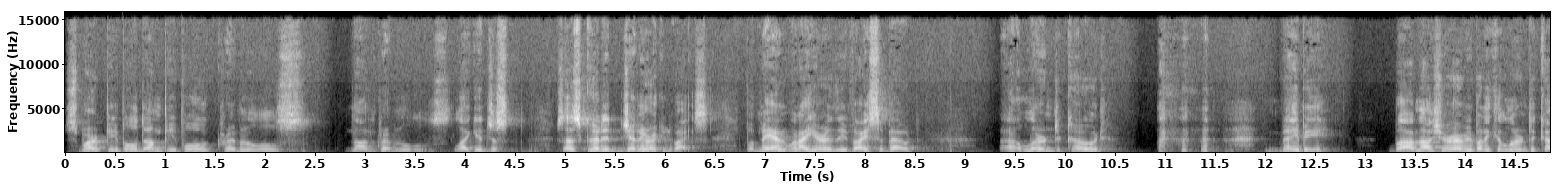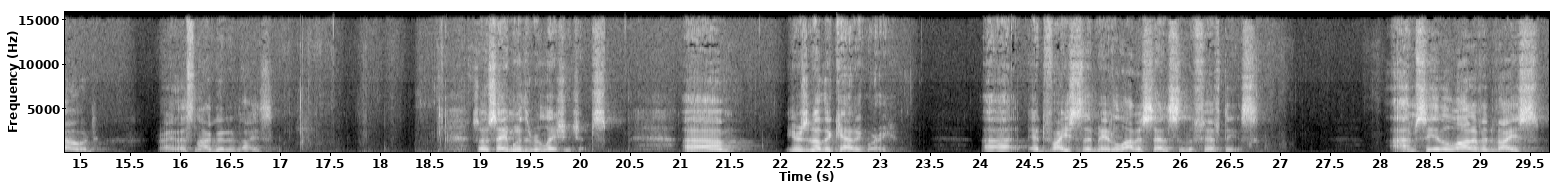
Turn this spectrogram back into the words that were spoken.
Smart people, dumb people, criminals, non-criminals. Like it just so that's good generic advice. But man, when I hear the advice about uh, learn to code, maybe, but I'm not sure everybody can learn to code, right? That's not good advice. So same with relationships. Um, here's another category. Uh, advice that made a lot of sense in the 50s. I'm seeing a lot of advice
